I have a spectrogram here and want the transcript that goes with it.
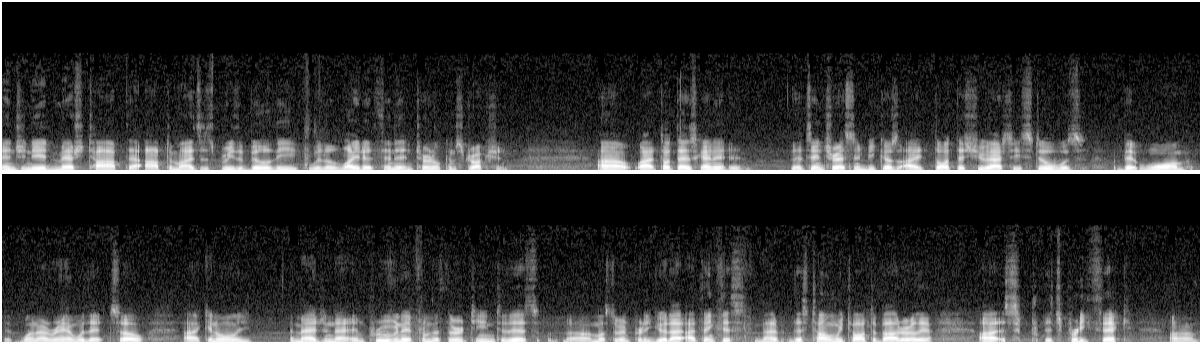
engineered mesh top that optimizes breathability with a lighter, thinner internal construction. Uh, I thought that's kind of that's interesting because I thought the shoe actually still was a bit warm when I ran with it. So I can only imagine that improving it from the 13 to this uh, must have been pretty good. I, I, think this this tone we talked about earlier, uh, it's, it's pretty thick. Um,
